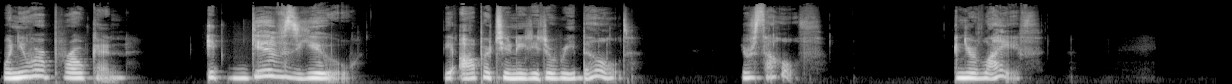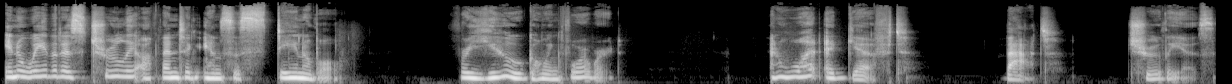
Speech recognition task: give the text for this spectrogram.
When you are broken, it gives you the opportunity to rebuild yourself in your life in a way that is truly authentic and sustainable for you going forward. And what a gift that truly is.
